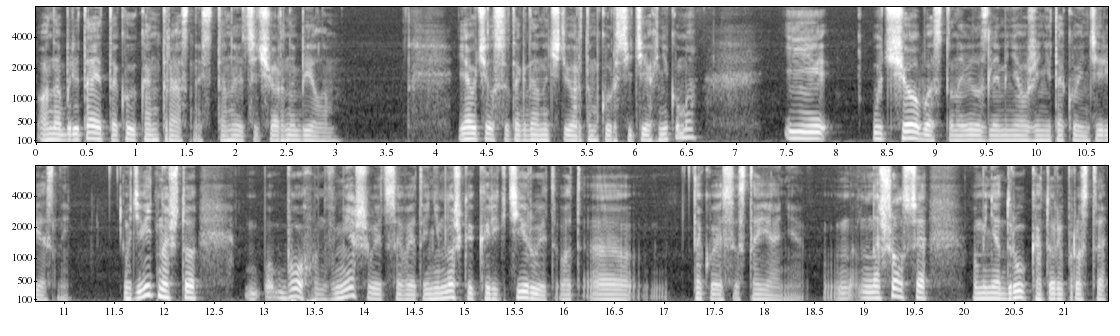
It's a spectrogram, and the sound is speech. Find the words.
он обретает такую контрастность, становится черно-белым. Я учился тогда на четвертом курсе техникума, и учеба становилась для меня уже не такой интересной. Удивительно, что Бог, Он вмешивается в это и немножко корректирует вот э, такое состояние. Нашелся у меня друг, который просто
